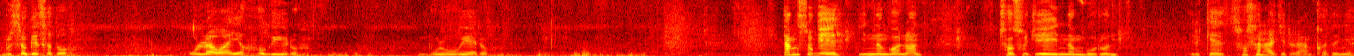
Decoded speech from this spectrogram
물속에서도 올라와요. 흙 위로. 물 위로. 땅 속에 있는 거는 저수지에 있는 물은 이렇게 솟아나지를 않거든요.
